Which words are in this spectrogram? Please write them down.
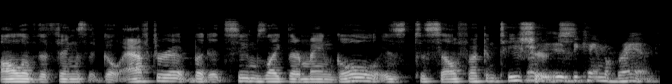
all of the things that go after it, but it seems like their main goal is to sell fucking t-shirts. It became a brand.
